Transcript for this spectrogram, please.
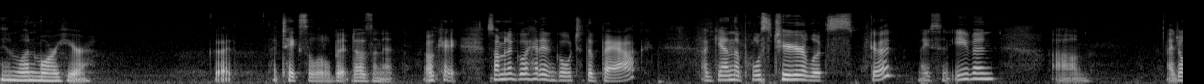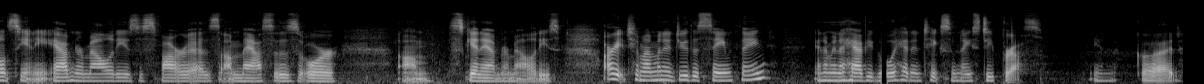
And one more here. Good. That takes a little bit, doesn't it? Okay, so I'm going to go ahead and go to the back. Again, the posterior looks good, nice and even. Um, I don't see any abnormalities as far as um, masses or um, skin abnormalities. All right, Tim, I'm going to do the same thing, and I'm going to have you go ahead and take some nice deep breaths. In. Good.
